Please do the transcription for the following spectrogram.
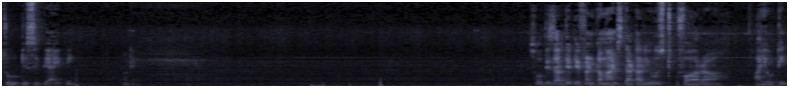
through TCP IP okay? So these are the different commands that are used for uh, IoT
